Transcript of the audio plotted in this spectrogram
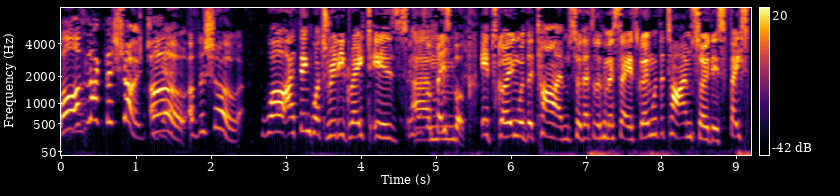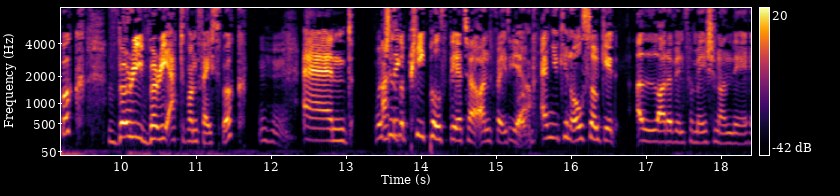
Well, of like the show. today. Oh, of the show. Well, I think what's really great is um, Facebook. It's going with the times, so that's what I was going to say. It's going with the times. So there's Facebook, very very active on Facebook, and which I is the People's Theatre on Facebook. Yeah. And you can also get a lot of information on there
